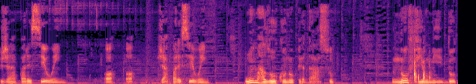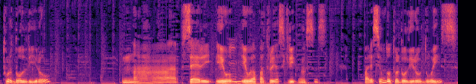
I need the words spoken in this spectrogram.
já apareceu em. Ó, ó. Já apareceu em Um Maluco no Pedaço. No filme Doutor Dolittle. Na série Eu, Eu e a Patrulha as Crianças. Apareceu um Doutor Dolittle 2,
